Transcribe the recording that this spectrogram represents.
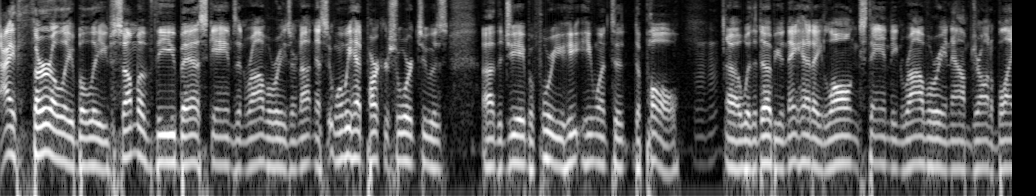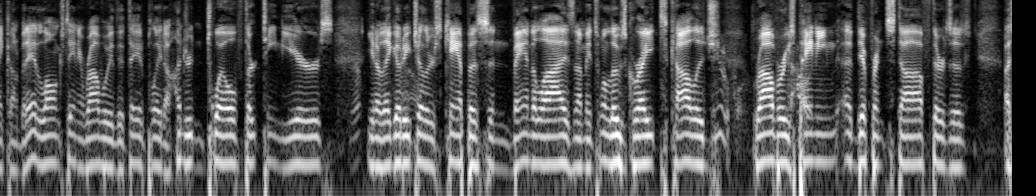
I thoroughly believe some of the best games and rivalries are not necessarily. When we had Parker Schwartz, who was uh, the GA before you, he he went to DePauw. Uh, with a W, and they had a long-standing rivalry, and now I'm drawing a blank on it, but they had a long-standing rivalry that they had played 112, 13 years. Yep. You know, they go to each other's campus and vandalize, and I mean, it's one of those great college rivalries, painting uh, different stuff. There's a, a,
